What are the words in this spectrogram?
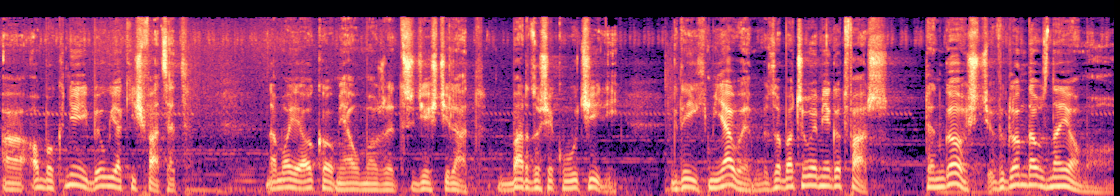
a obok niej był jakiś facet. Na moje oko miał może 30 lat. Bardzo się kłócili. Gdy ich mijałem, zobaczyłem jego twarz. Ten gość wyglądał znajomo.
